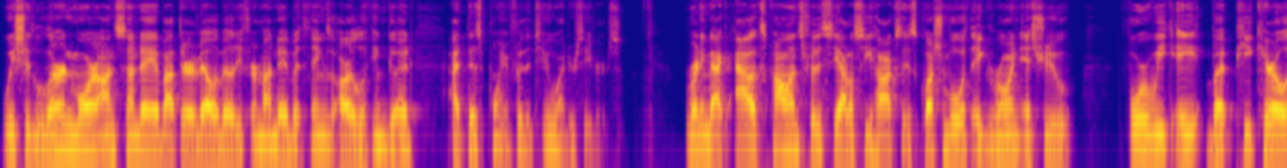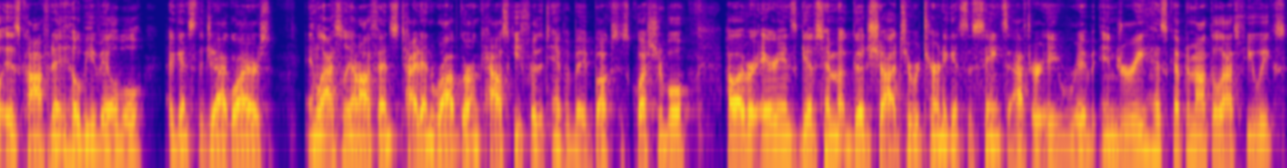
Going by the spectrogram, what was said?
We should learn more on Sunday about their availability for Monday, but things are looking good at this point for the two wide receivers. Running back Alex Collins for the Seattle Seahawks is questionable with a groin issue for week eight, but Pete Carroll is confident he'll be available against the Jaguars. And lastly, on offense, tight end Rob Gronkowski for the Tampa Bay Bucs is questionable. However, Arians gives him a good shot to return against the Saints after a rib injury has kept him out the last few weeks.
